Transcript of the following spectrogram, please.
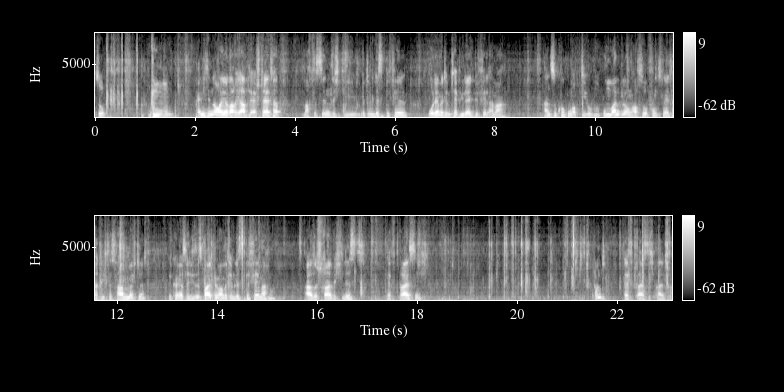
So. Wenn ich eine neue Variable erstellt habe, macht es Sinn, sich die mit dem List-Befehl oder mit dem Tabulate-Befehl einmal anzugucken, ob die Umwandlung auch so funktioniert hat, wie ich das haben möchte. Wir können jetzt für dieses Beispiel mal mit dem List-Befehl machen. Also schreibe ich list f30 und f30 Alter.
